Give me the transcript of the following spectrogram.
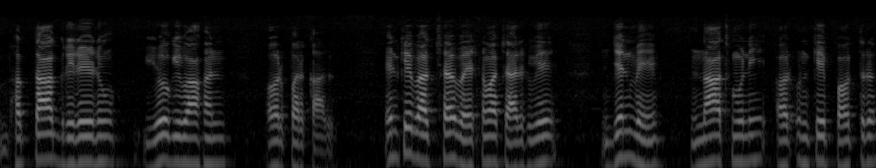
भक्ताग्रिरेणु, योगिवाहन और परकाल। इनके बाद छह वैष्णवाचार्य हुए, जिनमें नाथ मुनि और उनके पौत्र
